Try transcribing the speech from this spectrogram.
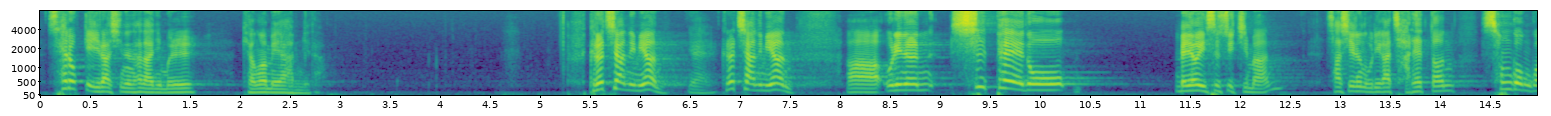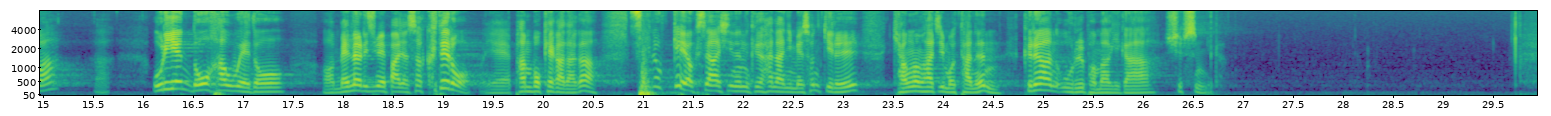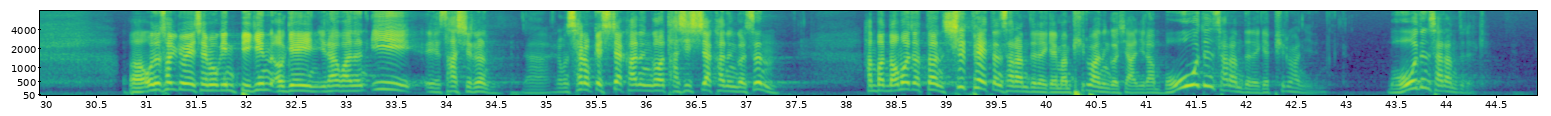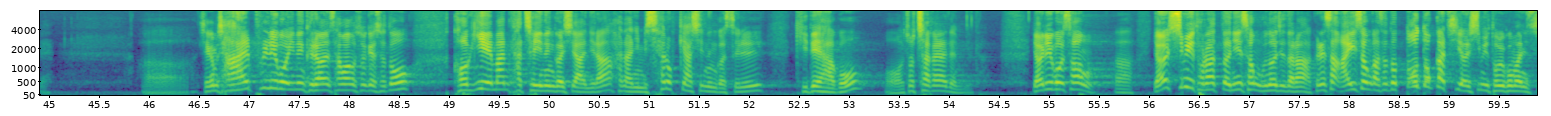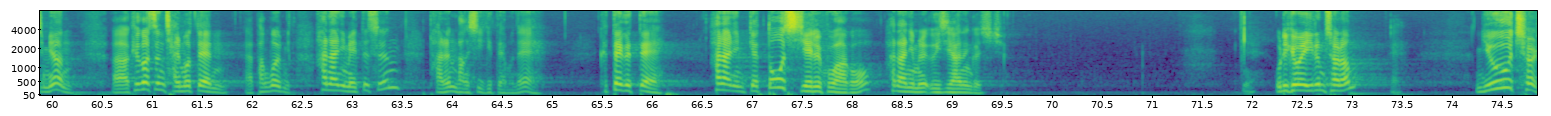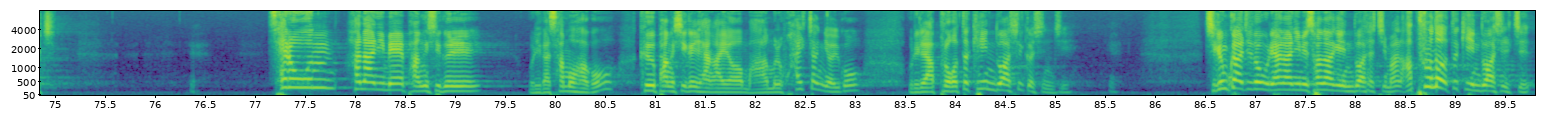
새롭게 일하시는 하나님을 경험해야 합니다. 그렇지 않으면, 예, 그렇지 않으면 어, 우리는 실패에도 매여 있을 수 있지만 사실은 우리가 잘했던 성공과 우리의 노하우에도 어, 매너리즘에 빠져서 그대로 예, 반복해 가다가 새롭게 역사하시는 그 하나님의 손길을 경험하지 못하는 그러한 우를 범하기가 쉽습니다. 어, 오늘 설교의 제목인 Begin Again이라고 하는 이 예, 사실은 아, 여러분 새롭게 시작하는 것, 다시 시작하는 것은 한번 넘어졌던 실패했던 사람들에게만 필요한 것이 아니라 모든 사람들에게 필요한 일입니다. 모든 사람들에게. 어, 지금 잘 풀리고 있는 그러한 상황 속에서도 거기에만 갇혀 있는 것이 아니라 하나님이 새롭게 하시는 것을 기대하고 어, 쫓아가야 됩니다. 여리고성 어, 열심히 돌았더니 성 무너지더라. 그래서 아이성 가서도 또 똑같이 열심히 돌고만 있으면 어, 그것은 잘못된 방법입니다. 하나님의 뜻은 다른 방식이기 때문에 그때 그때 하나님께 또 지혜를 구하고 하나님을 의지하는 것이죠. 예, 우리 교회 이름처럼 New Church 새로운 하나님의 방식을 우리가 사모하고 그 방식을 향하여 마음을 활짝 열고 우리를 앞으로 어떻게 인도하실 것인지 지금까지도 우리 하나님이 선하게 인도하셨지만 앞으로는 어떻게 인도하실지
